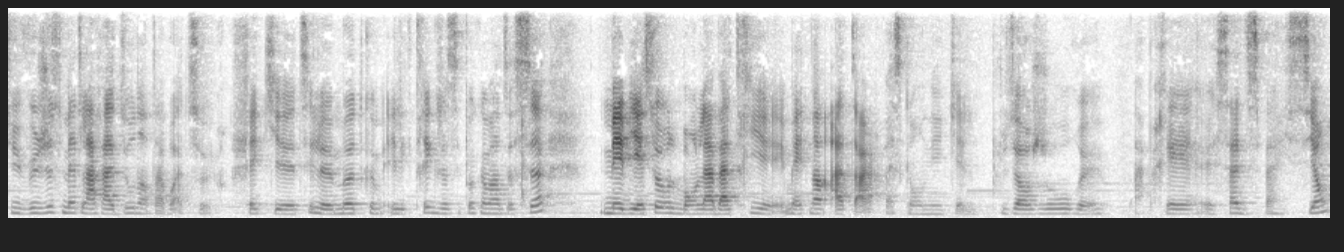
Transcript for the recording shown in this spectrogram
tu veux juste mettre la radio dans ta voiture. Fait que, tu sais, le mode comme électrique, je sais pas comment dire ça. Mais bien sûr, bon, la batterie est maintenant à terre parce qu'on est plusieurs jours euh, après euh, sa disparition.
